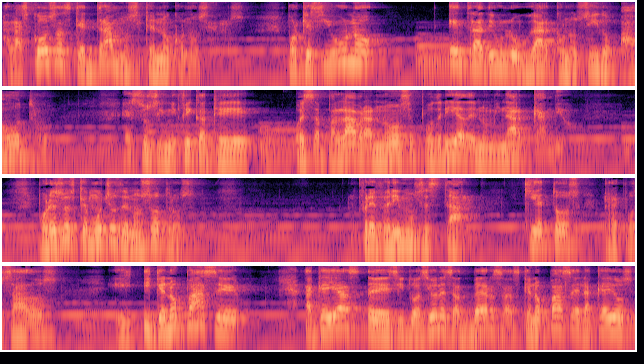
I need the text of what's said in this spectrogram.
a las cosas que entramos y que no conocemos. Porque si uno entra de un lugar conocido a otro, eso significa que esa palabra no se podría denominar cambio. Por eso es que muchos de nosotros preferimos estar quietos, reposados y, y que no pase aquellas eh, situaciones adversas, que no pasen aquellos,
